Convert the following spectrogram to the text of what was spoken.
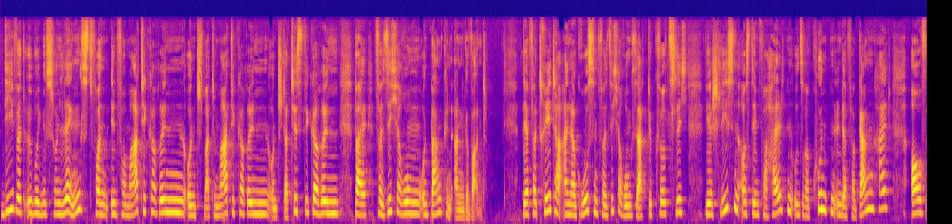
die wird übrigens schon längst von Informatikerinnen und Mathematikerinnen und Statistikerinnen bei Versicherungen und Banken angewandt. Der Vertreter einer großen Versicherung sagte kürzlich, wir schließen aus dem Verhalten unserer Kunden in der Vergangenheit auf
